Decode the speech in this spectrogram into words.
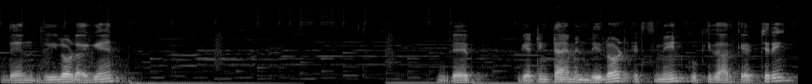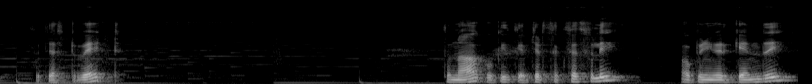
then reload again. Web getting time in reload it's mean cookies are capturing so just wait. So now cookies captured successfully open your canary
